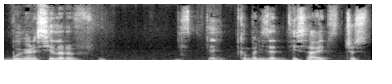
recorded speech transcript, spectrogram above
we're going to see a lot of companies that decide just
